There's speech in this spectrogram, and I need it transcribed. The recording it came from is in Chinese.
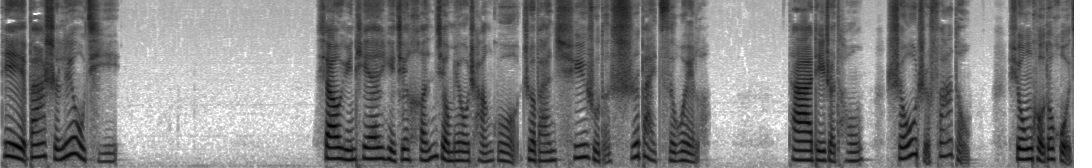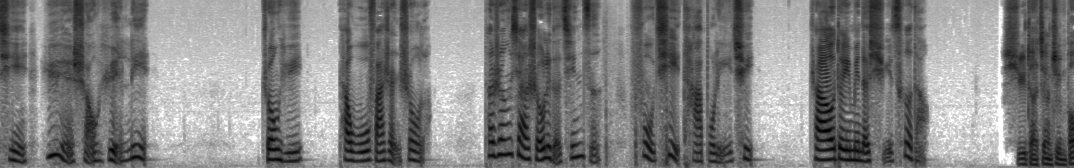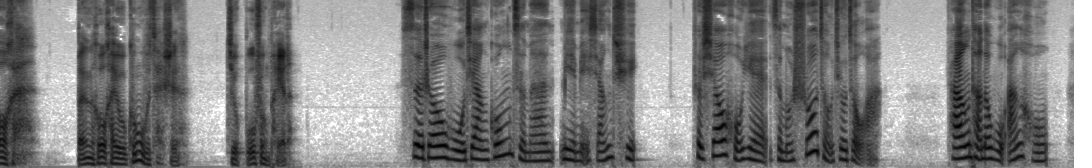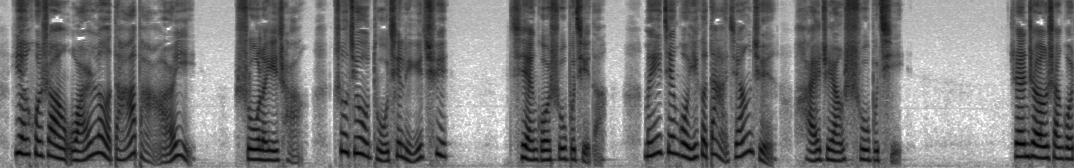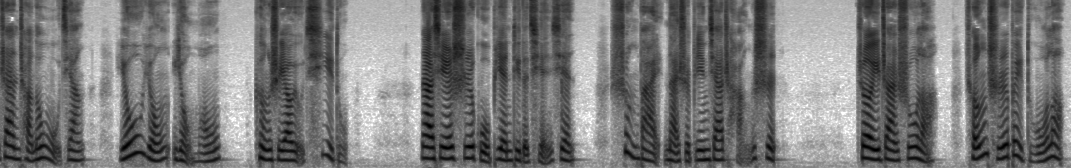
第八十六集，萧云天已经很久没有尝过这般屈辱的失败滋味了。他低着头，手指发抖，胸口的火气越烧越烈。终于，他无法忍受了，他扔下手里的金子，负气踏步离去，朝对面的徐策道：“徐大将军包涵，本侯还有公务在身。”就不奉陪了。四周武将公子们面面相觑，这萧侯爷怎么说走就走啊？堂堂的武安侯，宴会上玩乐打靶而已，输了一场，这就赌气离去？见过输不起的，没见过一个大将军还这样输不起。真正上过战场的武将，有勇有谋，更是要有气度。那些尸骨遍地的前线，胜败乃是兵家常事。这一战输了，城池被夺了，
